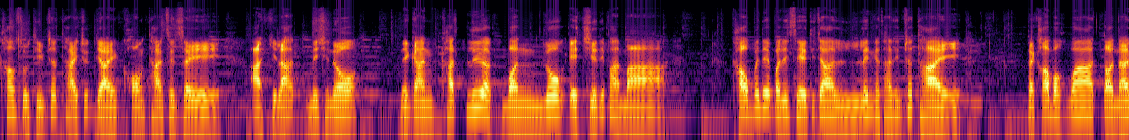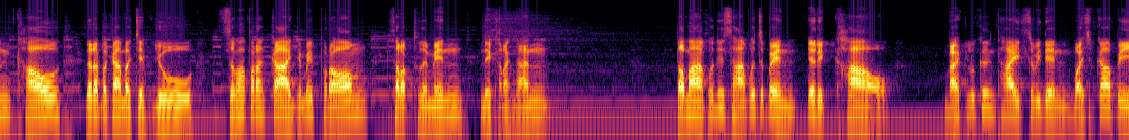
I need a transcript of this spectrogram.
เข้าสู่ทีมชาติไทยชุดใหญ่ของทางเซนเซ อากิระนิชิโนในการคัดเลือกบอลโลกเอเชียที่ผ่านมา เขาไม่ได้ปฏิเสธที่จะเล่นกับทางทีมชาติไทย แต่เขาบอกว่าตอนนั้นเขาได้รับอาการบาดเจ็บอยู่ สภาพร่างกายยังไม่พร้อมสำหรับทัวร์นาเมนต์ในครั้งนั้น ต่อมาคนที่ 3 ก็จะเป็นเอริกคาวแบ็กลูกครึ่งไทยสวีเดนวัย 19 ปี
